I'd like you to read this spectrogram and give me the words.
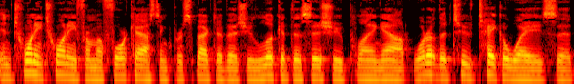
In 2020, from a forecasting perspective, as you look at this issue playing out, what are the two takeaways that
